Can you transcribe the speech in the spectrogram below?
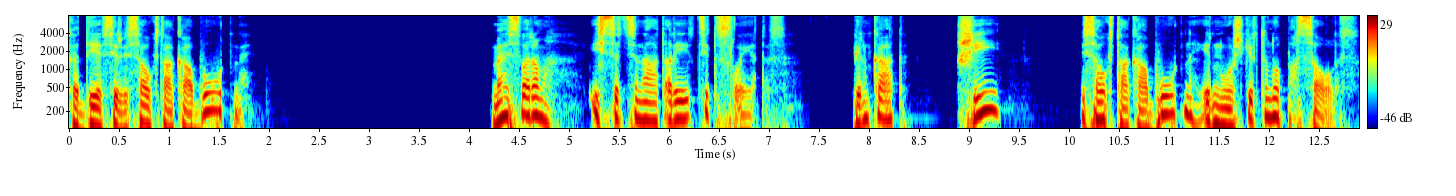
ka Dievs ir visaugstākā būtne, mēs varam izsecināt arī citas lietas. Pirmkārt, šī visaugstākā būtne ir nošķirta no pasaules,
